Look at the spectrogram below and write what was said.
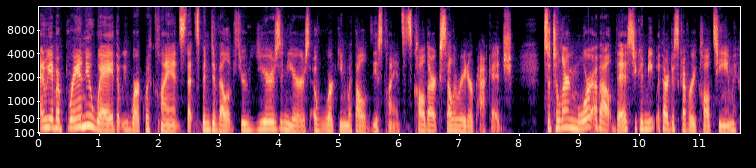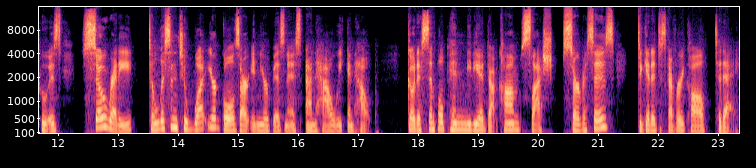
And we have a brand new way that we work with clients that's been developed through years and years of working with all of these clients. It's called our Accelerator Package. So, to learn more about this, you can meet with our Discovery Call team, who is so ready to listen to what your goals are in your business and how we can help. Go to simplepinmedia.com slash services to get a discovery call today.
